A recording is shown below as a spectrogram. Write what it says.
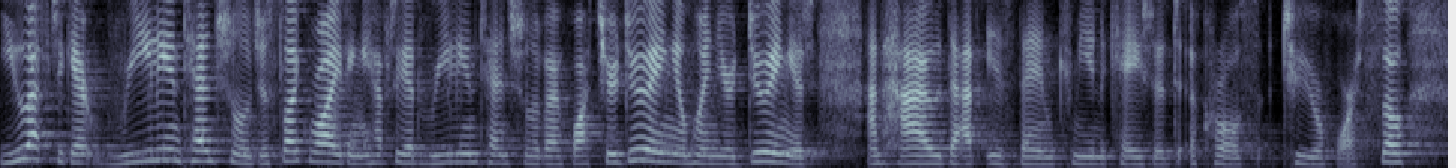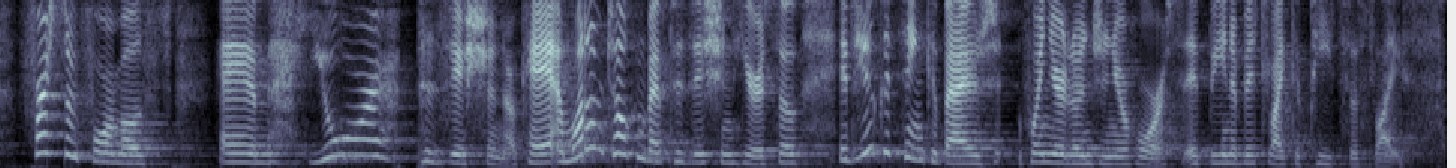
you have to get really intentional, just like riding, you have to get really intentional about what you're doing and when you're doing it and how that is then communicated across to your horse. So, first and foremost, um, your position, okay? And what I'm talking about position here, so if you could think about when you're lunging your horse, it being a bit like a pizza slice,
